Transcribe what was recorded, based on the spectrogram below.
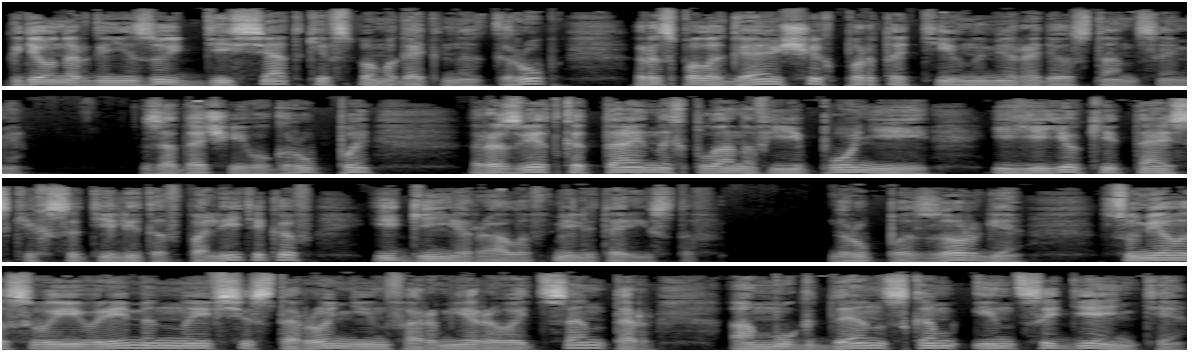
где он организует десятки вспомогательных групп, располагающих портативными радиостанциями. Задача его группы — разведка тайных планов Японии и ее китайских сателлитов-политиков и генералов-милитаристов. Группа Зорге сумела своевременно и всесторонне информировать Центр о Мукденском инциденте,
